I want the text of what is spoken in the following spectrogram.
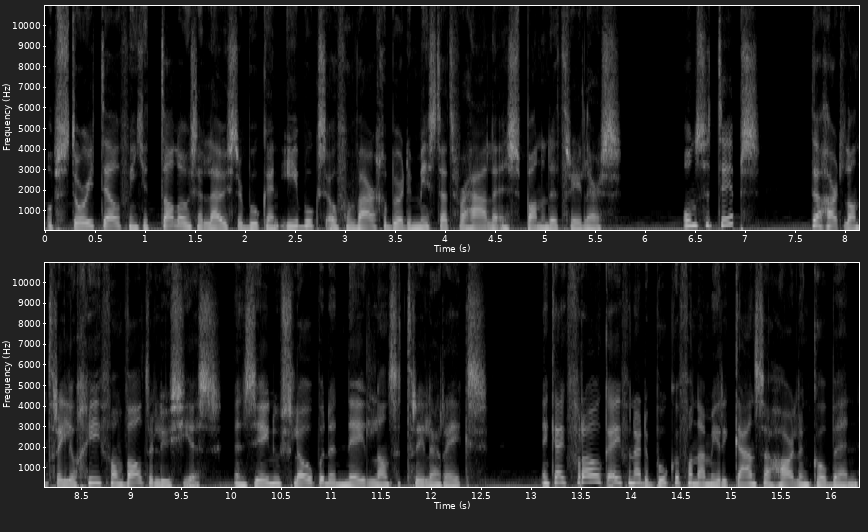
Op Storytel vind je talloze luisterboeken en e-books over waar gebeurde misdaadverhalen en spannende thrillers. Onze tips? De Hartland-trilogie van Walter Lucius, een zenuwslopende Nederlandse thrillerreeks. En kijk vooral ook even naar de boeken van de Amerikaanse Harlan Coben,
